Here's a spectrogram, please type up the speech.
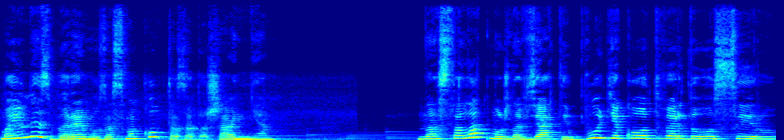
Майонез беремо за смаком та за бажанням. На салат можна взяти будь-якого твердого сиру,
